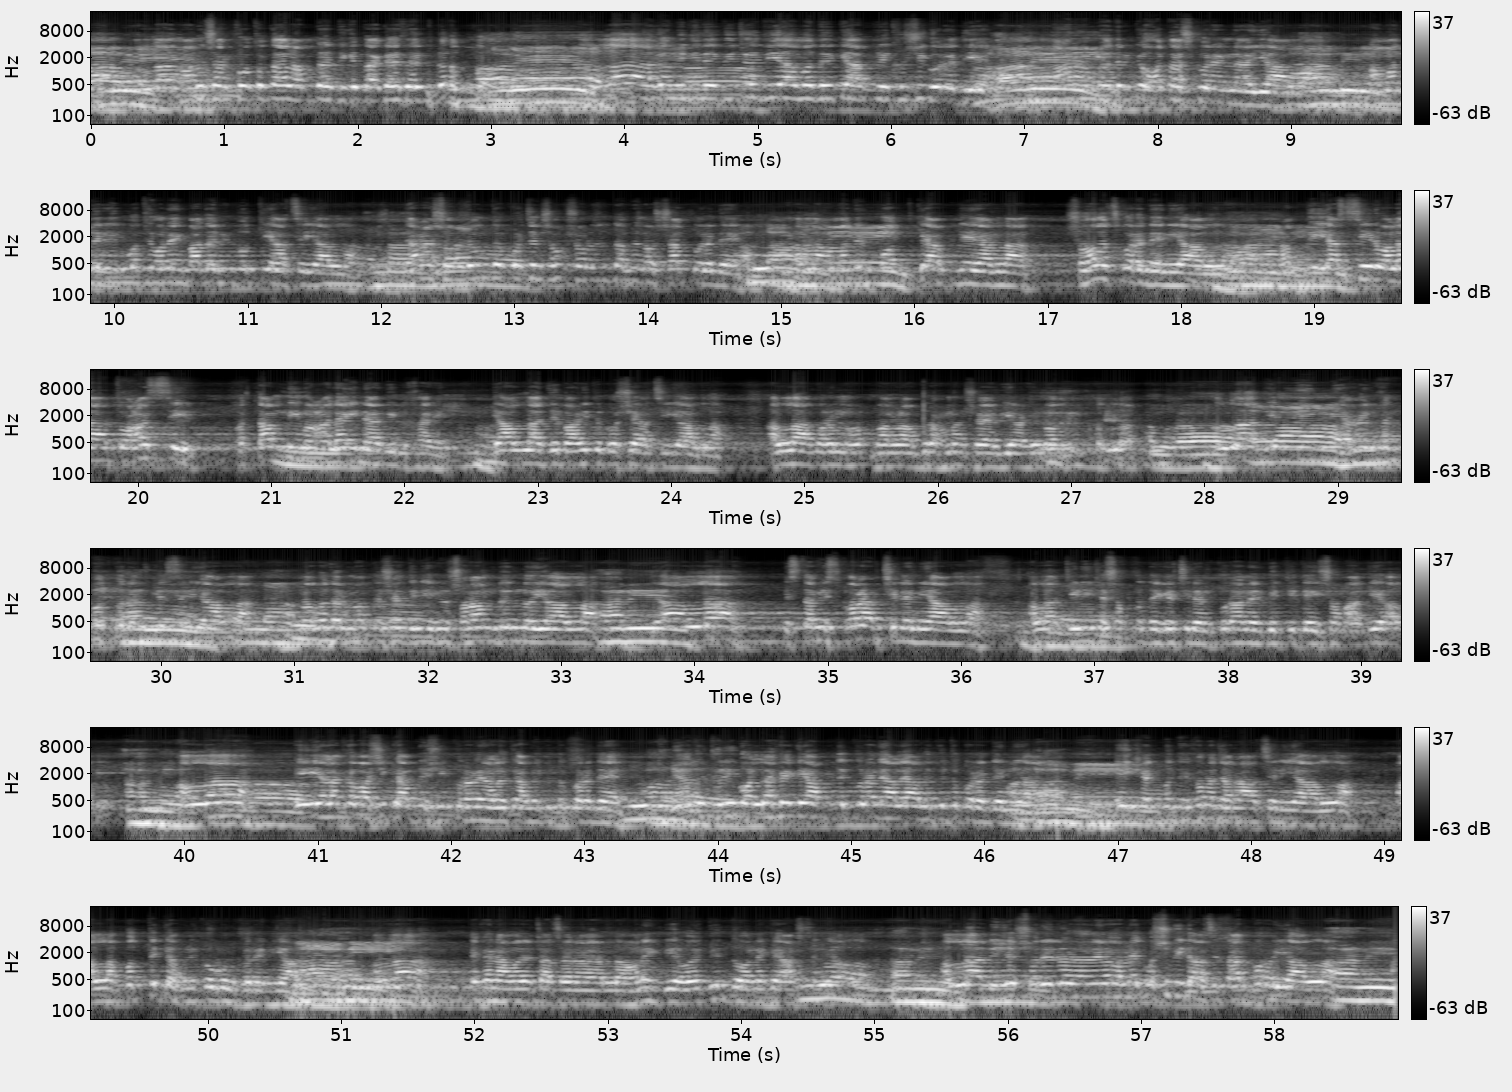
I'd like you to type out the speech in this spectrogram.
মানুষ আর কতকাল আপনার দিকে তাকায় থাকবে আল্লাহ? আগামী দিনে বিজয় দিয়ে আমাদেরকে আপনি খুশি করে দিয়ে আর আমাদেরকে হতাশ করেন না ইয়া আল্লাহ। আমাদের এই পথে অনেক বাধা বিপত্তি আছে ইয়া আল্লাহ। যারা ষড়যন্ত্র করছেন সব ষড়যন্ত্র আপনি নস্বাত করে দেন। আল্লাহ। আমাদের পথকে আপনি আল্লাহ সহজ করে দেন ইয়া আল্লাহ। রব্বি ইয়াসসির ওয়ালা তুআসসির ওয়া তাম্মিম আলাইনা বিল খাইর। ইয়া আল্লাহ যে বাড়িতে বসে আছি ইয়া আল্লাহ। আল্লাহ মাওলানা আব্দুর রহমান সাহেব ইয়া রাহিমাহুল্লাহ আল্লাহ। তিনি ইয়াহিন খেদমত করেন গেছেন ইয়া আল্লাহ। নগদার মাদ্রাসায় তিনি একজন স্বনামধন্য ইয়া আল্লাহ। ইয়া আল্লাহ ইসলামী স্কলার ছিলেন ইয়া আল্লাহ। আল্লাহ তিনি যে স্বপ্ন দেখেছিলেন কোরআনের ভিত্তিতে এই সমাজ আল্লাহ। এই এলাকাবাসীকে আপনি সেই কোরআনের আলোকে আলোকিত করে দেন। যেহেতু জুরি বল্লাকে আপনি কোরআনের আলো আলোকিত করে দেন ইয়া আল্লাহ। এই খেদমত এখনও যারা আছেন ইয়া আল্লাহ। আল্লাহ প্রত্যেককে আপনি কবুল করে নিয়ে আল্লাহ এখানে আমাদের চাচারা আল্লাহ অনেক বিয়ে হয়ে বৃদ্ধ অনেকে আসছেন। আল্লাহ আল্লাহ নিজের শরীরের অনেক অসুবিধা আছে তারপরও ইয়া আল্লাহ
